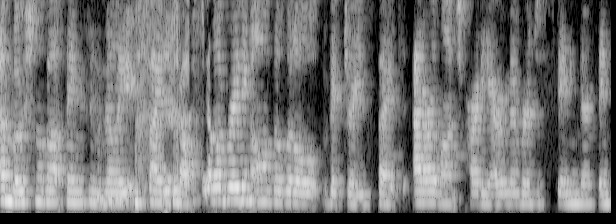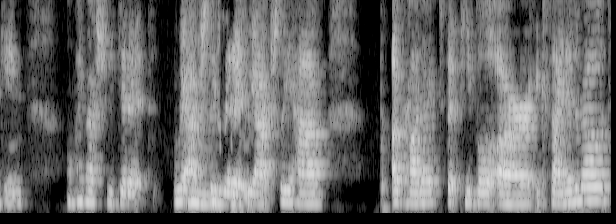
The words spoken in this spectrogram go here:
emotional about things and really excited about celebrating all the little victories. But at our launch party, I remember just standing there thinking oh my gosh, we did it. We actually mm. did it. We actually have a product that people are excited about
